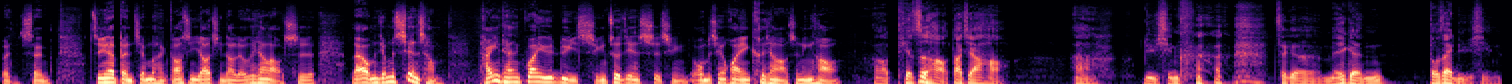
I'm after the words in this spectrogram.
本身。今天本节目很高兴邀请到刘克襄老师来我们节目现场谈一谈关于旅行这件事情。我们先欢迎克襄老师，您好。好，铁志好，大家好啊！旅行，这个每一个人都在旅行。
